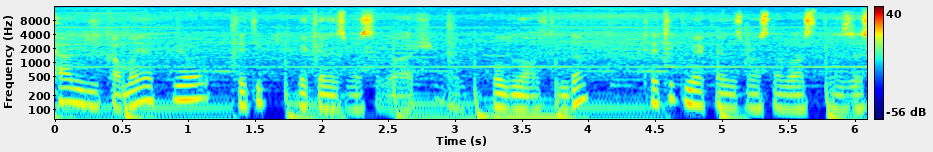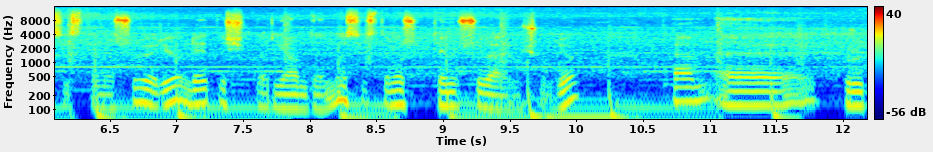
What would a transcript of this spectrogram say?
hem yıkama yapıyor, tetik mekanizması var kolun altında. Tetik mekanizmasına bastığınızda sisteme su veriyor. LED ışıkları yandığında sisteme su, temiz su vermiş oluyor. Hem e, kurut,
